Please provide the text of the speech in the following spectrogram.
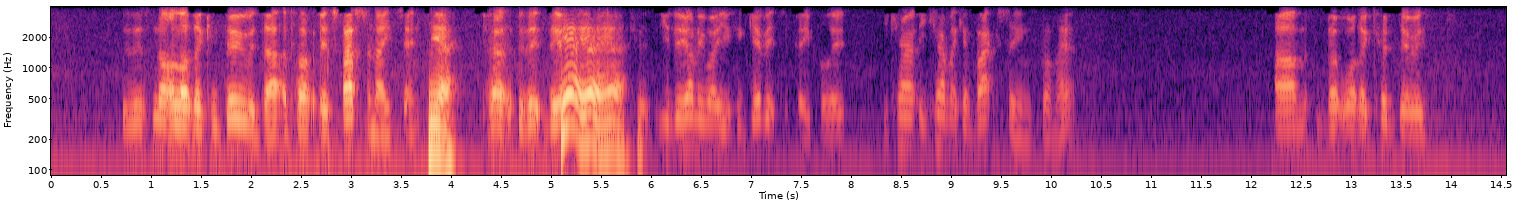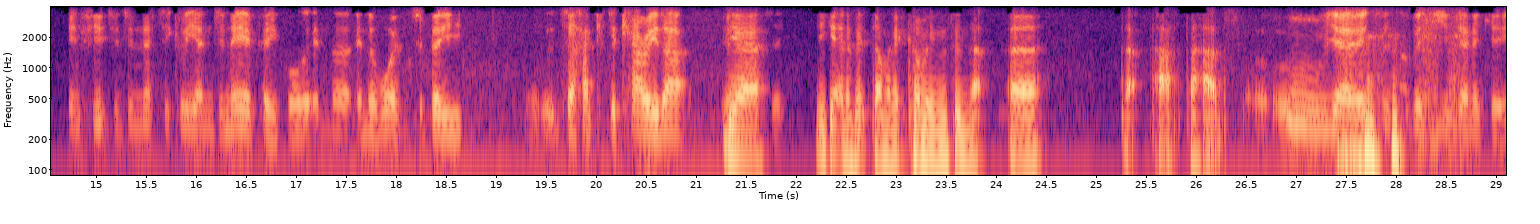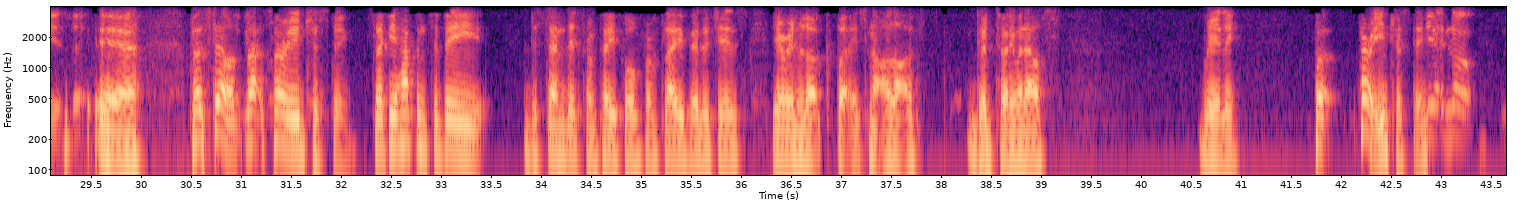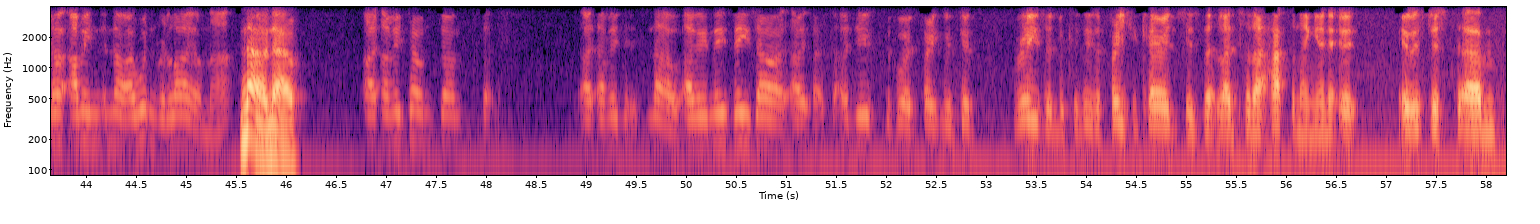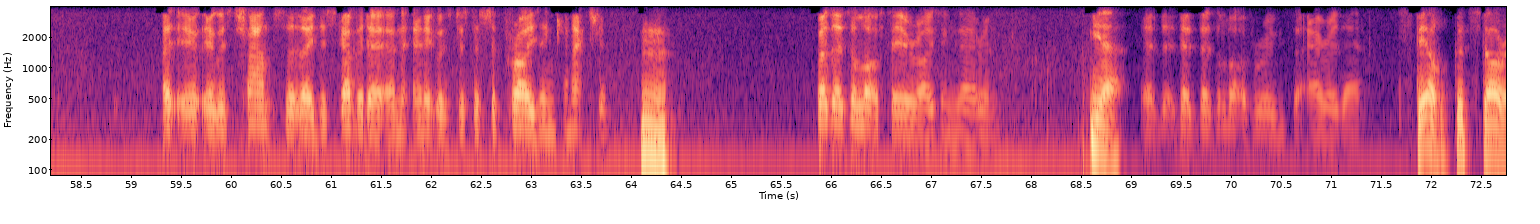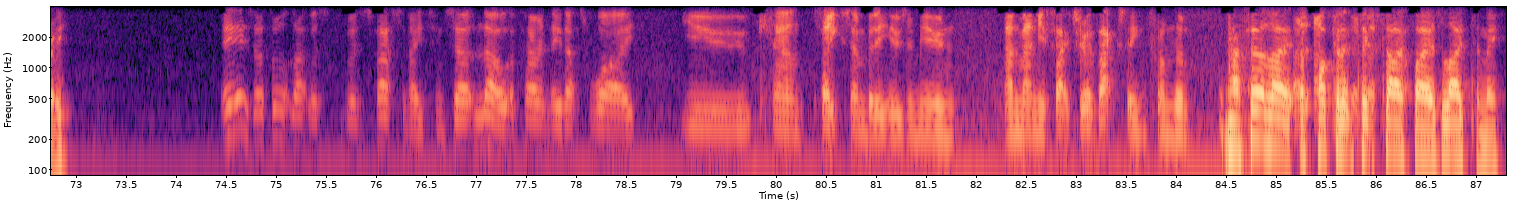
there's not a lot they can do with that. It's fascinating. Yeah. The, the, Yeah, yeah, yeah. you- the only way you could give it to people is you can't you can't make a vaccine from it. Um, but what they could do is in future genetically engineer people in the in the womb to be to have to carry that. Yeah. immunity. You're getting a bit Dominic Cummings in that uh, that path, perhaps. Ooh, yeah, it's, it's a bit eugenic-y, isn't it? Yeah. But still, that's very interesting. So if you happen to be descended from people from play villages, you're in luck, but it's not a lot of good to anyone else, really. But very interesting. Yeah, no, no. I mean, no, I wouldn't rely on that. No, no. I, I mean, don't, don't. I, I mean, no. I mean, these, these are. I, I, I'd use the word freak with good reason because these are freak occurrences that led to that happening, and it, it, it was just. Um, it, it was chance that they discovered it, and, and it was just a surprising connection. Hmm. But there's a lot of theorising there, and Yeah. uh, th- th- there's a lot of room for error there. Still, good story. It is. I thought that was was fascinating. So no, apparently that's why you can't take somebody who's immune and manufacture a vaccine from them. I feel like Uh, apocalyptic uh, sci-fi has lied to me.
